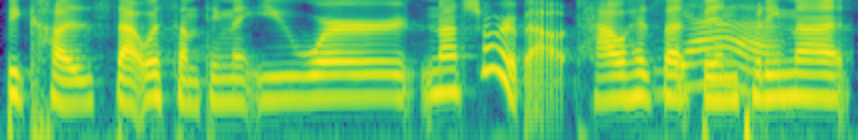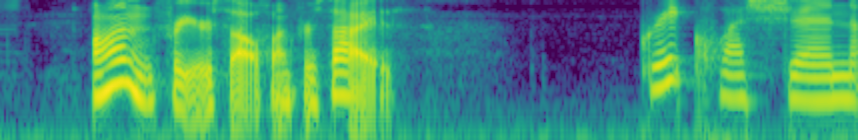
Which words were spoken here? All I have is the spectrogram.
because that was something that you were not sure about. How has that yeah. been putting that on for yourself, on for size? Great question.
